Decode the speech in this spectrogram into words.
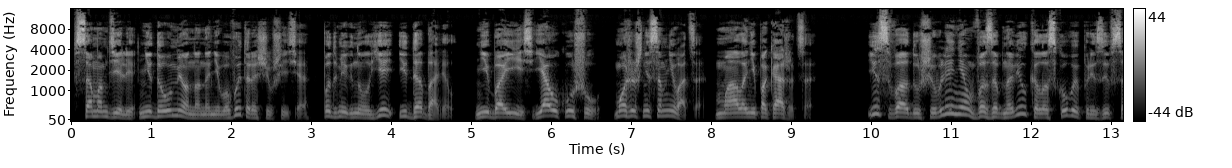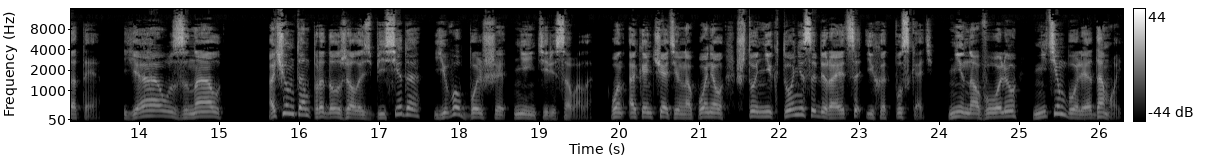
в самом деле недоуменно на него вытаращившийся, подмигнул ей и добавил. «Не боись, я укушу, можешь не сомневаться, мало не покажется». И с воодушевлением возобновил колосковый призыв Сате. «Я узнал...» О чем там продолжалась беседа, его больше не интересовало. Он окончательно понял, что никто не собирается их отпускать. Ни на волю, ни тем более домой.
